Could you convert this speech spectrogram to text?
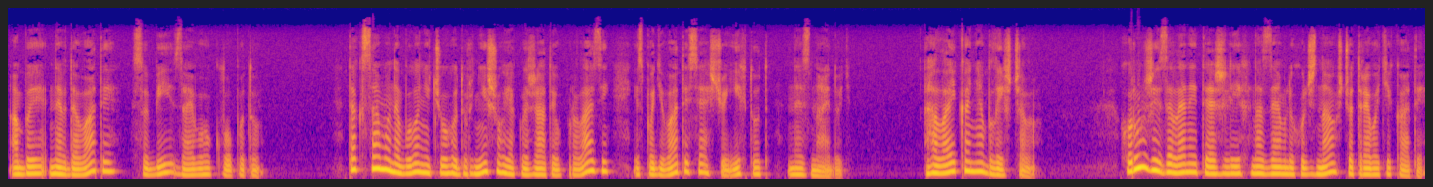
аби не вдавати собі зайвого клопоту. Так само не було нічого дурнішого, як лежати в пролазі і сподіватися, що їх тут не знайдуть. Галайкання блищало. Хорунжий зелений теж ліг на землю, хоч знав, що треба тікати.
